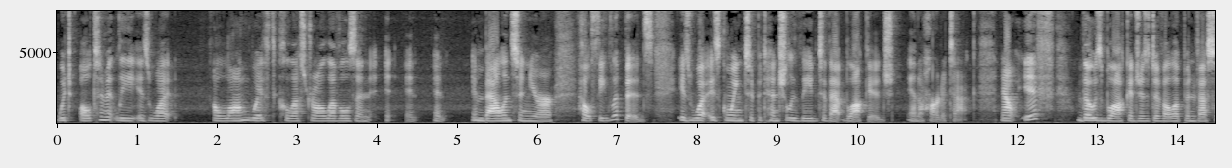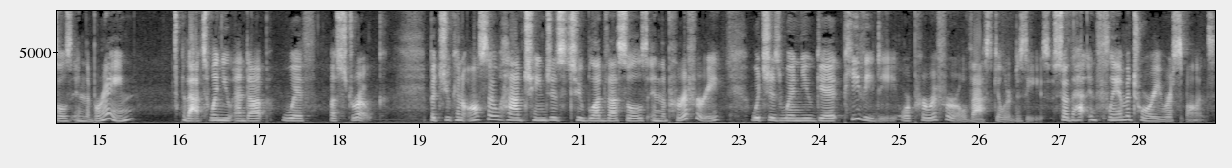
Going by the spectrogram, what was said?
which ultimately is what along with cholesterol levels and, and, and imbalance in your healthy lipids is what is going to potentially lead to that blockage and a heart attack. Now, if those blockages develop in vessels in the brain, that's when you end up with a stroke. But you can also have changes to blood vessels in the periphery, which is when you get PVD or peripheral vascular disease. So that inflammatory response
